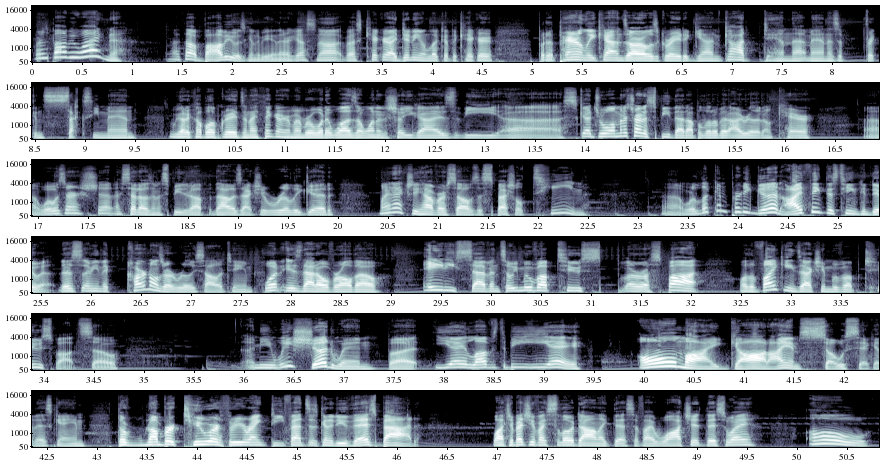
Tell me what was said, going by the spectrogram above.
Where's Bobby Wagner? I thought Bobby was going to be in there. I guess not. Best kicker. I didn't even look at the kicker. But apparently Catanzaro was great again. God damn, that man is a freaking sexy man. we got a couple upgrades, and I think I remember what it was. I wanted to show you guys the uh, schedule. I'm going to try to speed that up a little bit. I really don't care. Uh, what was our shit? I said I was going to speed it up, but that was actually really good. Might actually have ourselves a special team. Uh, we're looking pretty good. I think this team can do it. This, I mean, the Cardinals are a really solid team. What is that overall, though? 87. So we move up two sp- or a spot, while the Vikings actually move up two spots. So, I mean, we should win, but EA loves to be EA. Oh my god, I am so sick of this game. The number two or three ranked defense is going to do this bad. Watch, I bet you if I slow down like this, if I watch it this way. Oh.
